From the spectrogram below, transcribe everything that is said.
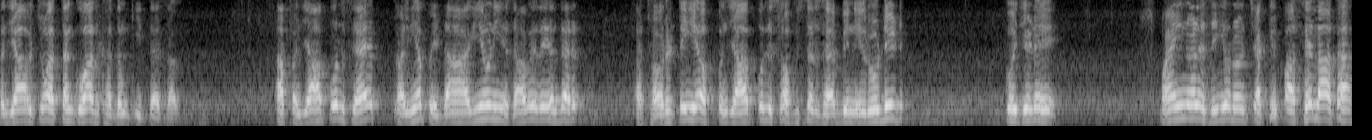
ਪੰਜਾਬ ਚੋਂ ਆਤੰਕਵਾਦ ਖਤਮ ਕੀਤਾ ਸਭ। ਆ ਪੰਜਾਬ ਪੁਲਿਸ ਹੈ, ਕਾਲੀਆਂ ਭੇਡਾਂ ਆ ਗਈਆਂ ਹੋਣੀਆਂ ਸਾਹਿਬ ਇਹਦੇ ਅੰਦਰ। Authority of Punjab police officers have been eroded ਕੋਈ ਜਿਹੜੇ ਸਪਾਈਨ ਵਾਲੇ ਸੀਗੇ, ਉਹਨਾਂ ਨੂੰ ਚੱਕ ਕੇ ਪਾਸੇ ਲਾਤਾ।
